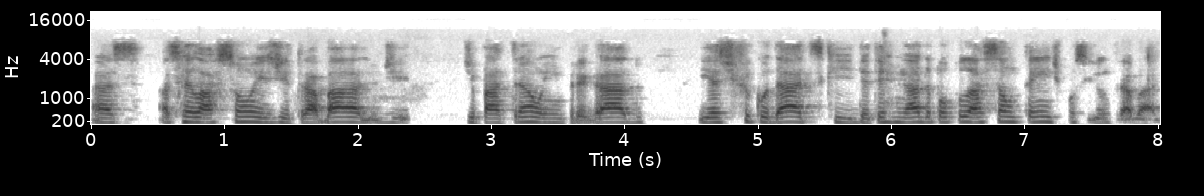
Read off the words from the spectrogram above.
as, as relações de trabalho, de, de patrão e empregado, e as dificuldades que determinada população tem de conseguir um trabalho.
